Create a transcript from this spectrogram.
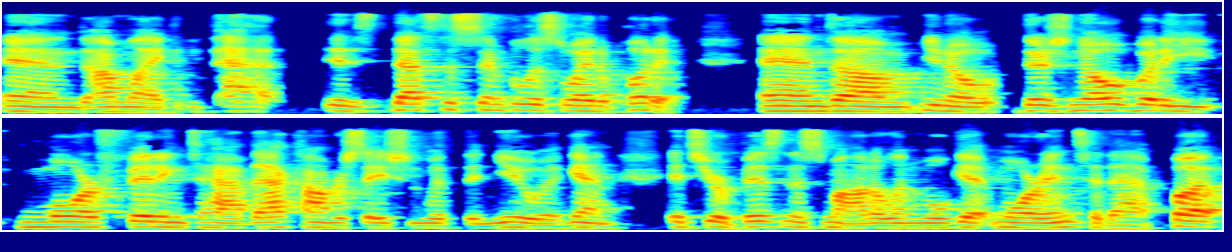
and I'm like, that is that's the simplest way to put it. And um, you know, there's nobody more fitting to have that conversation with than you. Again, it's your business model, and we'll get more into that. But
